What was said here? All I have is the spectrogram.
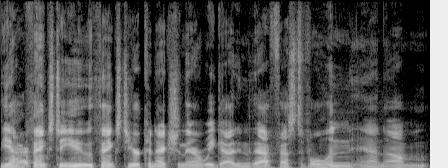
yeah. Yeah. Thanks to you, thanks to your connection there, we got into that festival and and um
